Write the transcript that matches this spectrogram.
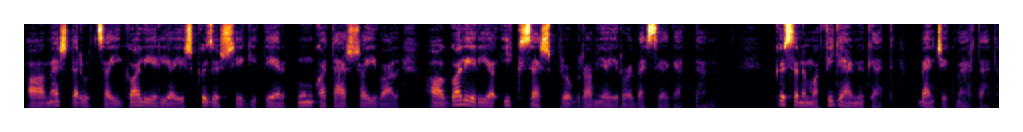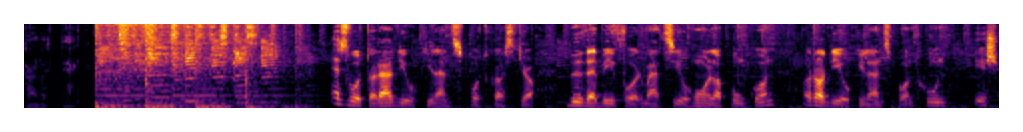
a Mester utcai Galéria és Közösségi Tér munkatársaival a Galéria X-es programjairól beszélgettem. Köszönöm a figyelmüket, Bencsik Mártát hallották. Ez volt a Rádió 9 podcastja. Bővebb információ honlapunkon, a radio9.hu-n és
